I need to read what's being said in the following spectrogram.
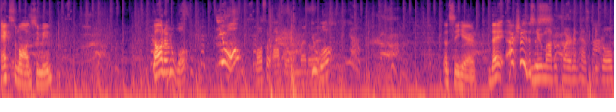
X mods, you mean? Got him. You what? You what? I'm also off-roading, by the You way. what? Let's see here. They actually this New is mod requirement has to be gold.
